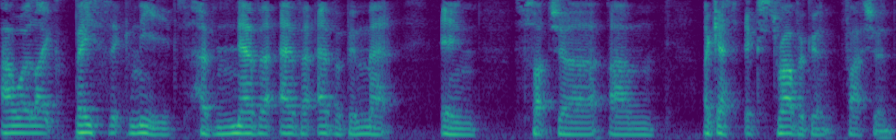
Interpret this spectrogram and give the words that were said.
our like basic needs have never ever ever been met in such a um, I guess extravagant fashion.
